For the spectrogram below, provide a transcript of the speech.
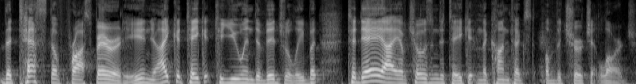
the test of prosperity, and I could take it to you individually, but today I have chosen to take it in the context of the church at large.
